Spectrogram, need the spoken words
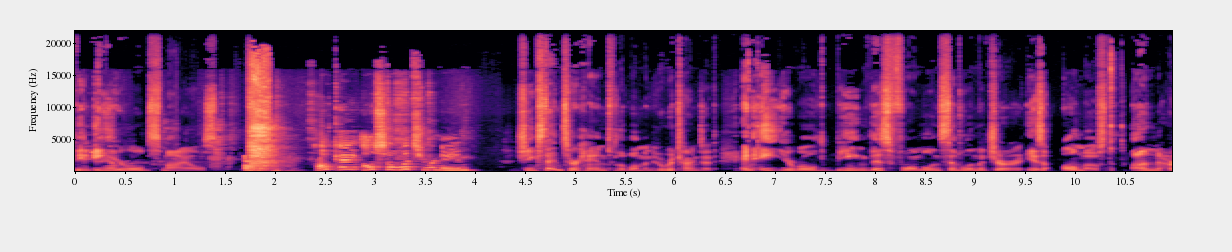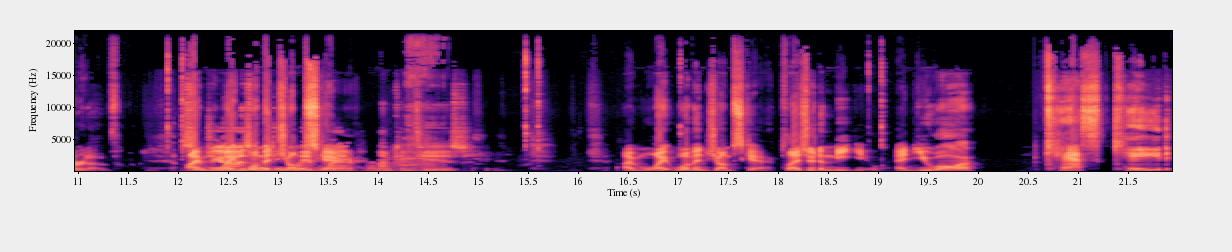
The eight-year-old smiles. okay. Also, what's your name? She extends her hand to the woman, who returns it. An eight-year-old being this formal and civil and mature is almost unheard of. I'm Sergio white woman making jump scare. and I'm confused. I'm white woman jump scare. Pleasure to meet you. And you are Cascade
